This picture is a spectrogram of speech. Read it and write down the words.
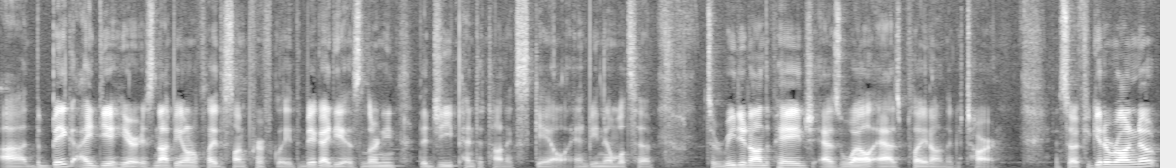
Uh, the big idea here is not being able to play the song perfectly. The big idea is learning the G pentatonic scale and being able to, to read it on the page as well as play it on the guitar. And so if you get a wrong note,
